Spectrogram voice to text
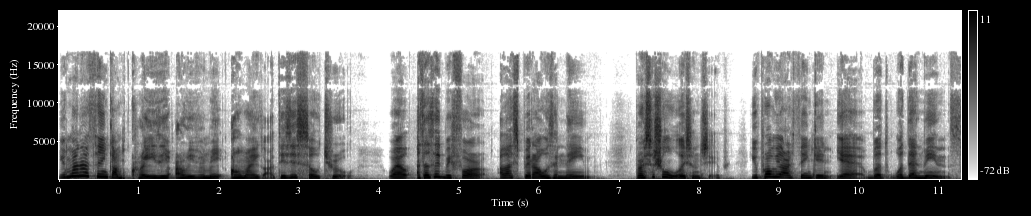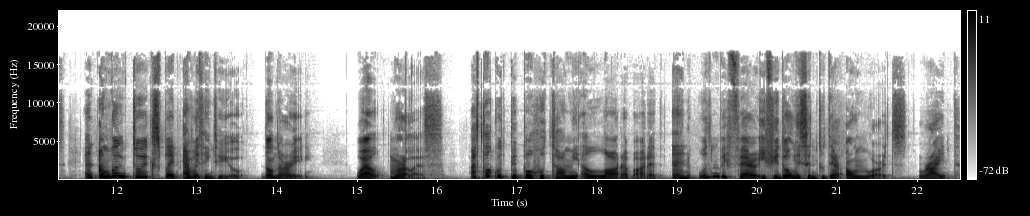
You might not think I'm crazy or even me, oh my god, this is so true. Well, as I said before, Alaspera was a name. Parasocial relationship. You probably are thinking, yeah, but what that means. And I'm going to explain everything to you. Don't worry. Well, more or less. I've talked with people who tell me a lot about it, and wouldn't be fair if you don't listen to their own words, right?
